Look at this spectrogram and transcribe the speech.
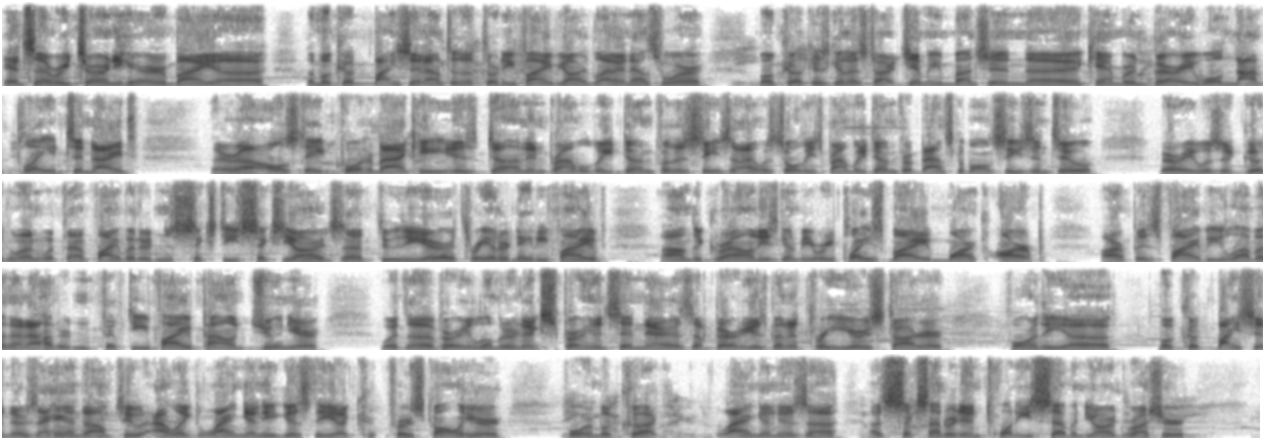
It's a return here by uh, the McCook Bison out to the 35 yard line, and that's where McCook is going to start. Jimmy Bunch and uh, Cameron Berry will not play tonight. Their uh, all state quarterback, he is done and probably done for the season. I was told he's probably done for basketball season, too. Berry was a good one with uh, 566 yards uh, through the air, 385 on the ground. He's going to be replaced by Mark Arp Arp is 5'11 and 155 pound junior with a very limited experience in there as Berry has been a three year starter for the uh, McCook Bison. There's a handoff to Alec Langen. He gets the uh, first call here for McCook. Langen is a, a 627 yard rusher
